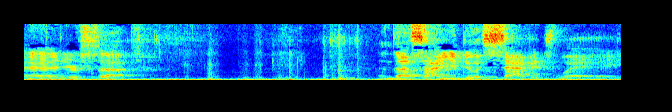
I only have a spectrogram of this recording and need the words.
and you're set. And that's how you do it Savage way.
